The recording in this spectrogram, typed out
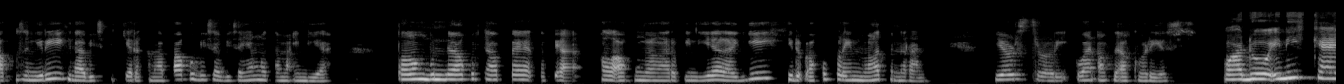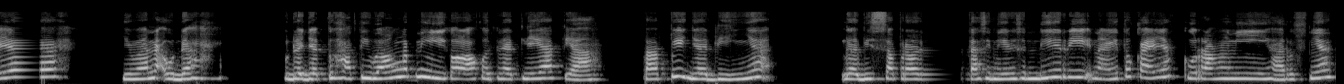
aku sendiri nggak habis pikir kenapa aku bisa-bisanya ngutamain dia. Tolong bunda, aku capek, tapi a- kalau aku nggak ngarepin dia lagi, hidup aku plain banget beneran. Yours truly, one of the Aquarius. Waduh, ini kayaknya gimana udah udah jatuh hati banget nih kalau aku lihat-lihat ya. Tapi jadinya nggak bisa prioritasin diri sendiri. Nah, itu kayaknya kurang nih. Harusnya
